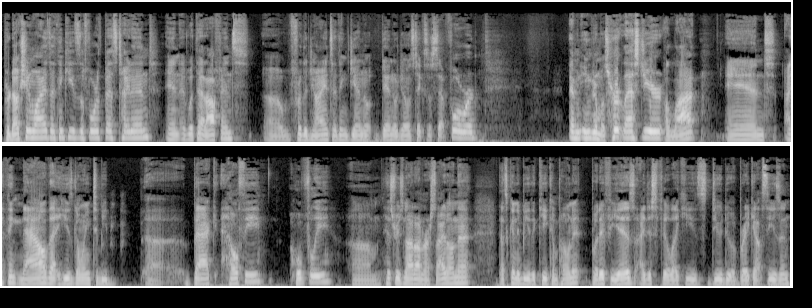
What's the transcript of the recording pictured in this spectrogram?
Production wise, I think he's the fourth best tight end, and with that offense uh, for the Giants, I think Daniel, Jones takes a step forward. Evan Engram was hurt last year a lot, and I think now that he's going to be uh, back healthy, hopefully, um, history's not on our side on that. That's going to be the key component. But if he is, I just feel like he's due to a breakout season.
